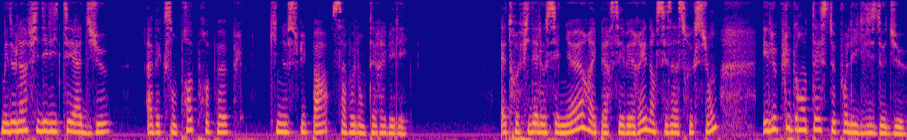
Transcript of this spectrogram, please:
mais de l'infidélité à Dieu avec son propre peuple qui ne suit pas sa volonté révélée. Être fidèle au Seigneur et persévérer dans ses instructions est le plus grand test pour l'Église de Dieu.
